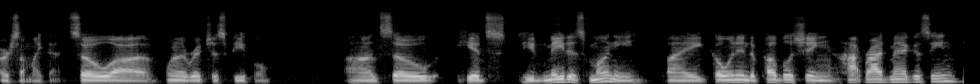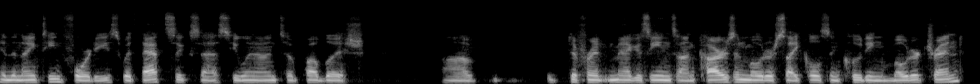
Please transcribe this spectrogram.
or something like that. So uh, one of the richest people. Uh, so he had he'd made his money by going into publishing Hot Rod magazine in the 1940s. With that success, he went on to publish uh, different magazines on cars and motorcycles, including Motor Trend.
